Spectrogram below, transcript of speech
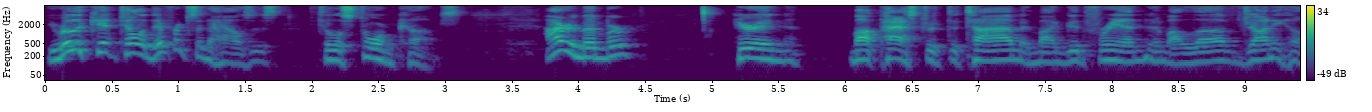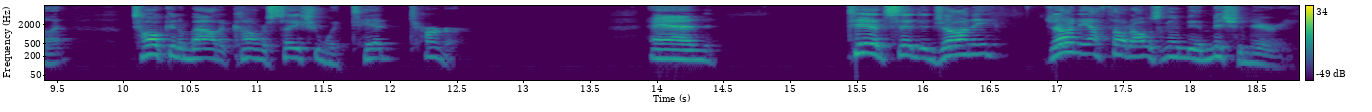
You really can't tell a difference in the houses till a storm comes. I remember hearing my pastor at the time and my good friend whom I love, Johnny Hunt, talking about a conversation with Ted Turner. And Ted said to Johnny, Johnny, I thought I was going to be a missionary.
